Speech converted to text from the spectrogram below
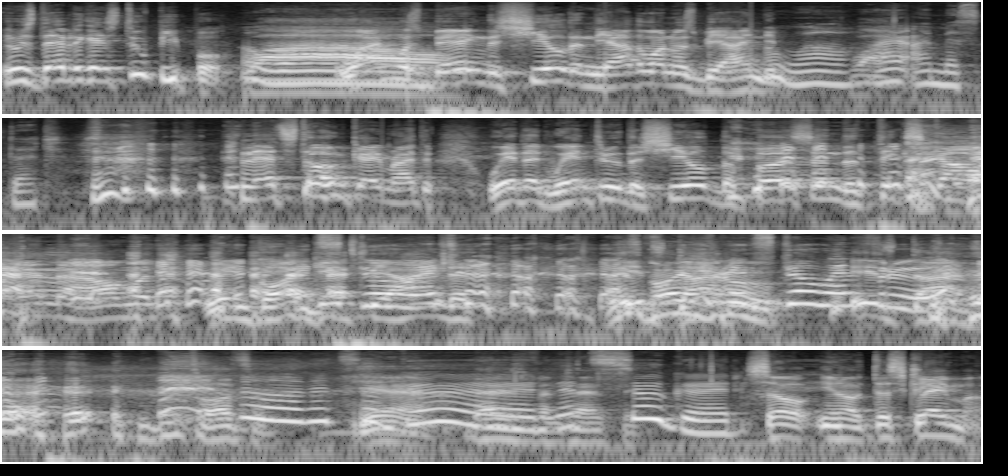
It was David against two people. Wow. One was bearing the shield and the other one was behind Oh, him. wow. Wow. I, I missed it. And that stone came right through. Whether it went through the shield, the person, the thick skull, and the helmet, when God gets still behind went- it, it's going done. through. It still went It's through. done. That's awesome. Oh, that's so Yeah, good. that is that's so good. So, you know, disclaimer.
